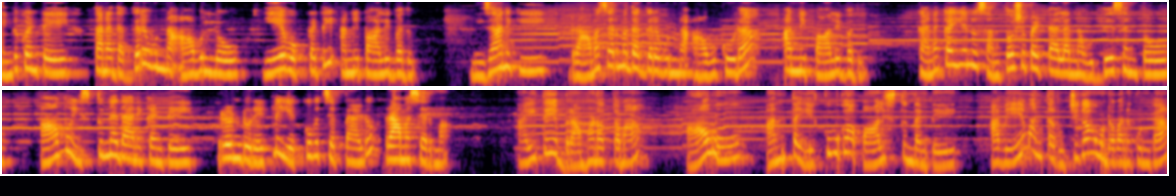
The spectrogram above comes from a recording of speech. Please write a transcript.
ఎందుకంటే తన దగ్గర ఉన్న ఆవుల్లో ఏ ఒక్కటి అన్ని పాలివ్వదు. నిజానికి రామశర్మ దగ్గర ఉన్న ఆవు కూడా అన్ని పాలివ్వదు. కనకయ్యను సంతోషపెట్టాలన్న ఉద్దేశంతో ఆవు ఇస్తున్న దానికంటే రెండు రెట్లు ఎక్కువ చెప్పాడు రామశర్మ. అయితే బ్రాహ్మణోత్తమా? ఆవు అంత ఎక్కువగా పాలిస్తుందంటే అవేమంత రుచిగా ఉండవనుకుంటా?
